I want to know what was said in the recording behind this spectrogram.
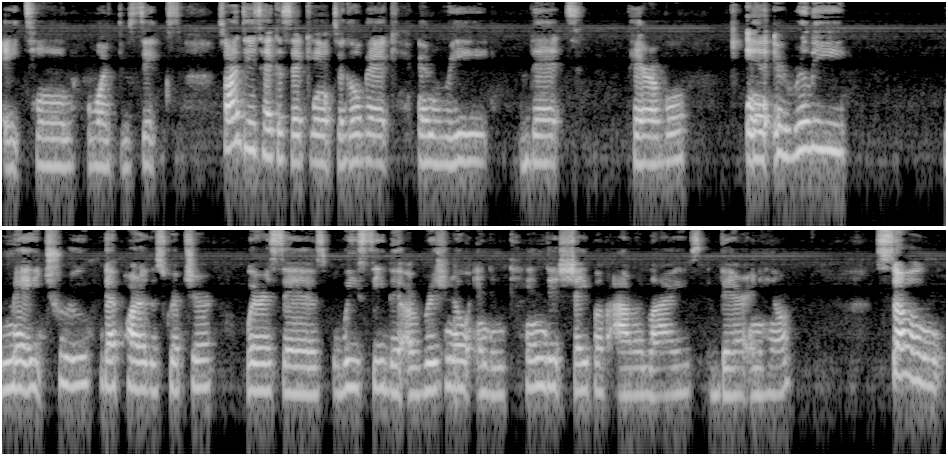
18 1 through 6. So I did take a second to go back and read that parable, and it really made true that part of the scripture where it says, We see the original and intended shape of our lives there in Him. So,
